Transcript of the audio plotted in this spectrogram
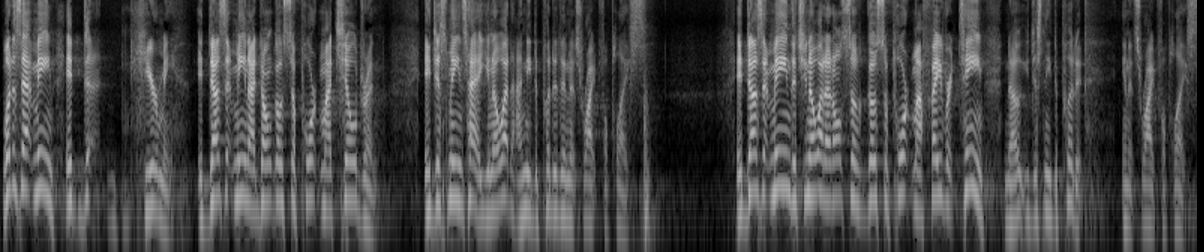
What does that mean? It hear me. It doesn't mean I don't go support my children. It just means, hey, you know what? I need to put it in its rightful place. It doesn't mean that, you know what, I don't so go support my favorite team. No, you just need to put it in its rightful place.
